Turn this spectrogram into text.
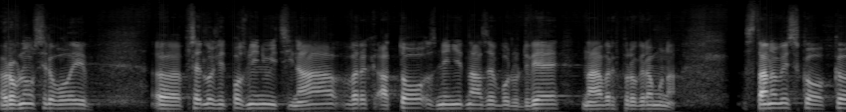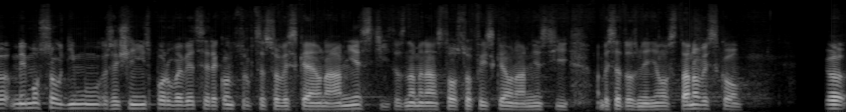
Rovnou si dovolí eh, předložit pozměňující návrh a to změnit název bodu 2, návrh programu na stanovisko k mimosoudnímu řešení sporu ve věci rekonstrukce Sofijského náměstí. To znamená z toho Sofijského náměstí, aby se to změnilo stanovisko k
